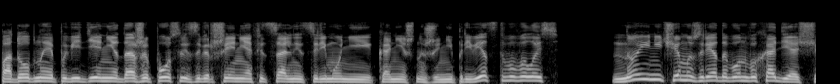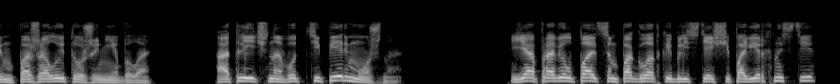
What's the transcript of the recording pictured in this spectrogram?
Подобное поведение даже после завершения официальной церемонии, конечно же, не приветствовалось, но и ничем из ряда вон выходящим, пожалуй, тоже не было. Отлично, вот теперь можно. Я провел пальцем по гладкой блестящей поверхности,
